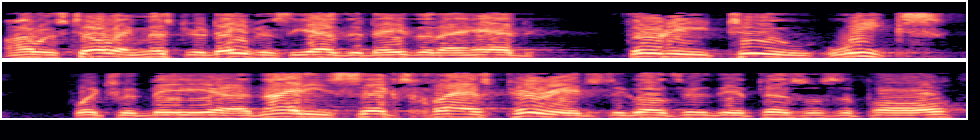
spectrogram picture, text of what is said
I was telling Mr. Davis the other day that I had 32 weeks, which would be uh, 96 class periods to go through the epistles of Paul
